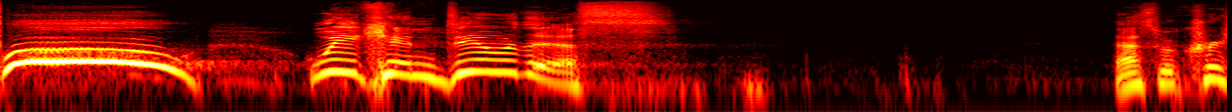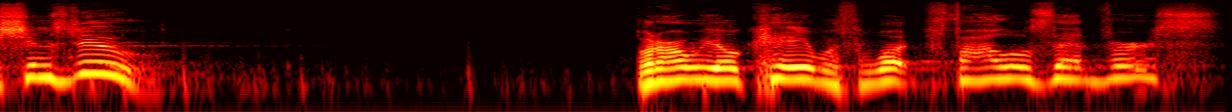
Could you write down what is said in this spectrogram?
woo, we can do this. That's what Christians do. But are we okay with what follows that verse?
